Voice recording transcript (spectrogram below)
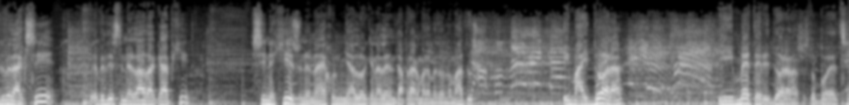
Εν μεταξύ επειδή στην Ελλάδα κάποιοι συνεχίζουν να έχουν μυαλό και να λένε τα πράγματα με το όνομά τους η Μαϊντόρα η μέτερη τώρα να σας το πω έτσι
